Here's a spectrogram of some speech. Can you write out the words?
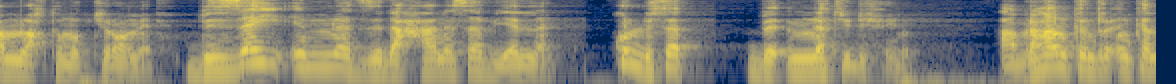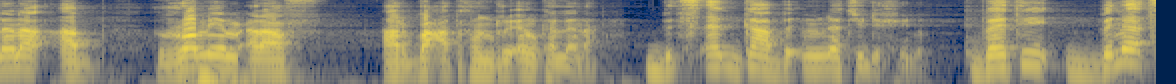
ኣምላኽ ተመኪሮም እዮም። ብዘይ እምነት ዝደሓነ ሰብ የለን። ኩሉ ሰብ ብእምነት እዩ ድሒኑ። ኣብርሃም ክንርኢ እንከለና ኣብ ሮሜ ምዕራፍ ኣርባዕተ ክንሪኦ እንከለና ብጸጋ ብእምነት እዩ ድሒኑ። በቲ ብነጻ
